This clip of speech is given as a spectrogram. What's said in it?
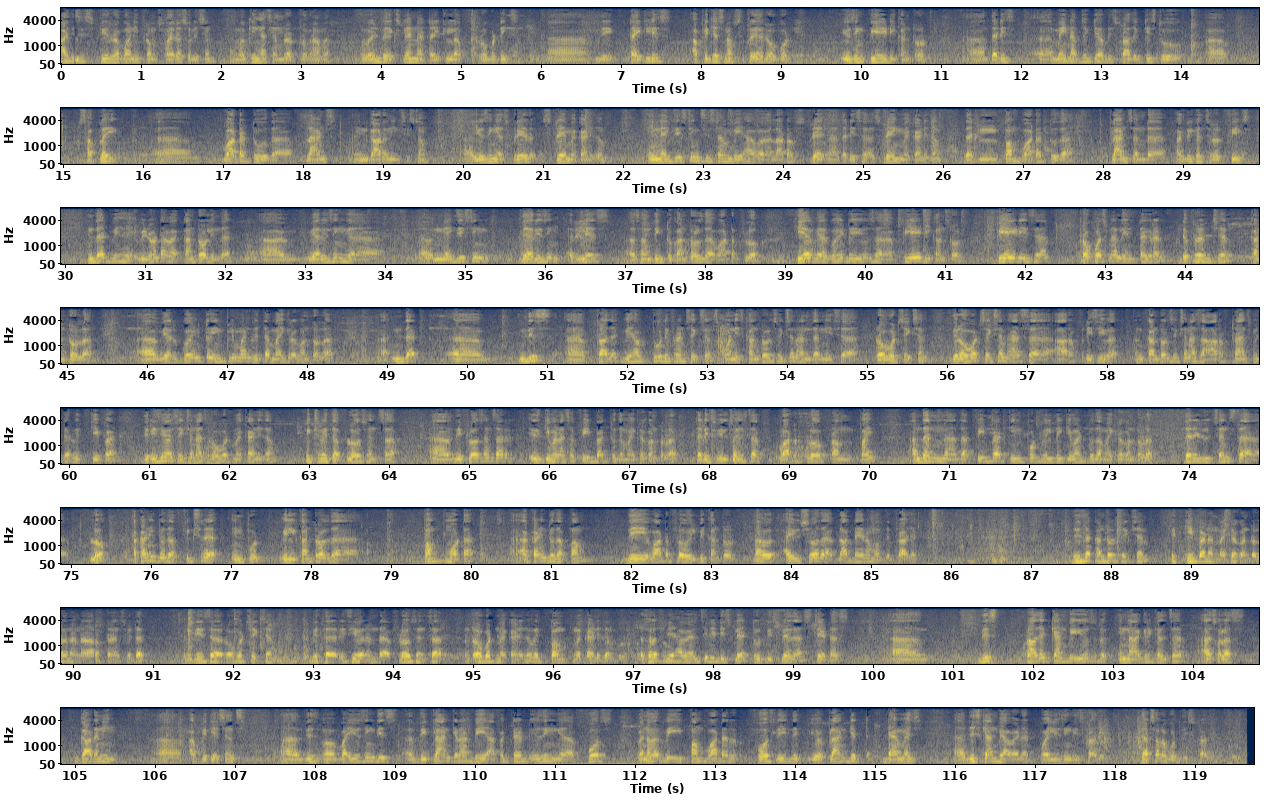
Hi, this is Peer Rabani from Spiro Solution. I'm working as embedded programmer. I'm going to explain a title of robotics. Uh, the title is Application of Sprayer Robot using PID control. Uh, that is, uh, main objective of this project is to uh, supply uh, water to the plants in gardening system uh, using a spray spray mechanism. In existing system, we have a lot of spray that is a spraying mechanism that will pump water to the plants and uh, agricultural fields. In that we we don't have a control in that. Uh, we are using uh, in existing they are using relays or something to control the water flow. Here we are going to use a PID control. PID is a proportional integral differential controller. Uh, we are going to implement with a microcontroller. Uh, in that in this uh, project we have two different sections. One is control section and then is uh, robot section. The robot section has uh, RF receiver and control section has a RF transmitter with keypad. The receiver section has robot mechanism fixed with a flow sensor. Uh, the flow sensor is given as a feedback to the microcontroller. That is will sense the water flow from pipe and then uh, that feedback input will be given to the microcontroller. Then it will sense the flow. According to the fixed input will control the motor according to the pump the water flow will be controlled. Now i will show the block diagram of the project. This is the control section with keypad and microcontroller and rf transmitter. And this is a robot section with a receiver and a flow sensor and robot mechanism with pump mechanism. As well as we have lcd display to display the status. Uh, this project can be used in agriculture as well as gardening uh, applications. uh, this, uh, by using this uh, the plant cannot be affected using uh, force. Whenever we pump water forcefully the, your plant get damaged. Uh, this can be avoided while using this project. That's all about this project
